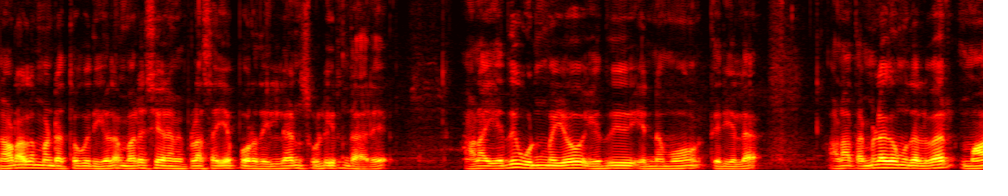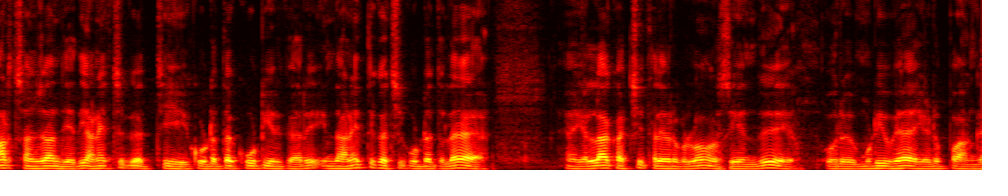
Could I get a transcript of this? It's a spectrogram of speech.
நாடாளுமன்ற தொகுதிகளை மறுசீரமைப்பெல்லாம் செய்ய போகிறது இல்லைன்னு சொல்லியிருந்தார். ஆனால் எது உண்மையோ எது என்னமோ தெரியல. ஆனால் தமிழக முதல்வர் மார்ச் அஞ்சாம் தேதி அனைத்து கட்சி கூட்டத்தை கூட்டியிருக்காரு. இந்த அனைத்து கட்சி கூட்டத்தில் எல்லா கட்சி தலைவர்களும் சேர்ந்து ஒரு முடிவை எடுப்பாங்க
